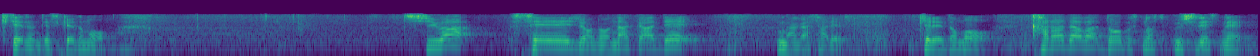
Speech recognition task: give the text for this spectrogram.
来てるんですけれども血は聖女の中で流される。けれども体は動物の牛ですね。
